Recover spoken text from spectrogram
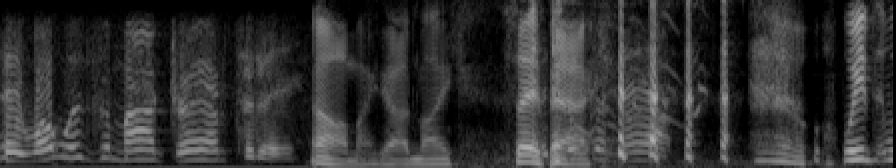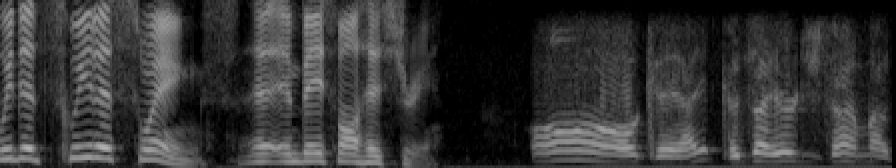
Hey, what was the mock draft today? Oh my God, Mike, say it back. We we did sweetest swings in baseball history. Oh, okay. Because I, heard you talking about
